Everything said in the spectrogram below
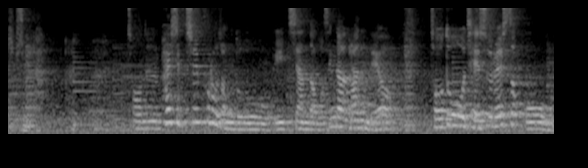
싶습니다. 저는 87% 정도 일치한다고 생각을 하는데요. 저도 재수를 했었고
